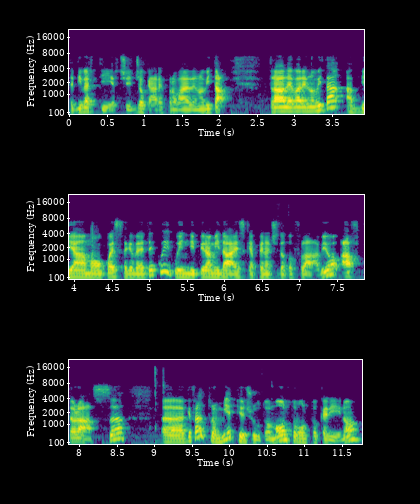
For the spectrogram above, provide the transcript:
divertirci, giocare e provare le novità. Tra le varie novità abbiamo queste che vedete qui, quindi Pyramid Ice che ha appena citato Flavio, After Us, uh, che fra l'altro mi è piaciuto, molto molto carino,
